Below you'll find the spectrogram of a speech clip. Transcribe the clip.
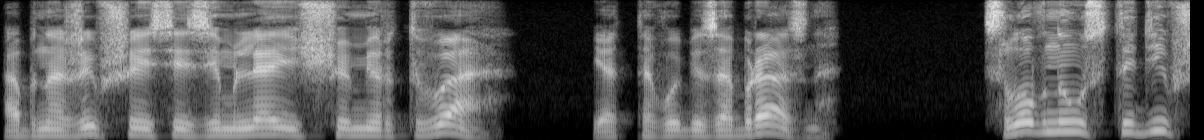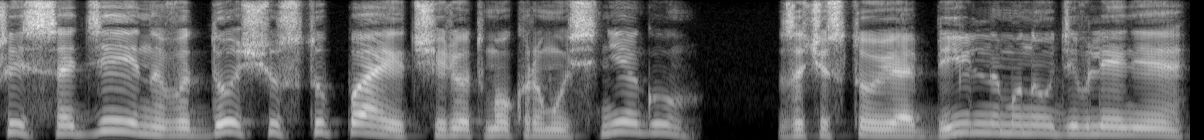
Обнажившаяся земля еще мертва и оттого безобразна. Словно устыдившись содеянного, дождь уступает черед мокрому снегу, зачастую обильному на удивление.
